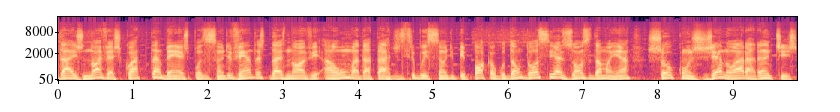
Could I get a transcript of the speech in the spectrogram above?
Das 9 às 4 também a exposição de vendas. Das 9 a 1 da tarde, distribuição de pipoca, algodão doce. E às 11 da manhã, show com Genoar Arantes.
